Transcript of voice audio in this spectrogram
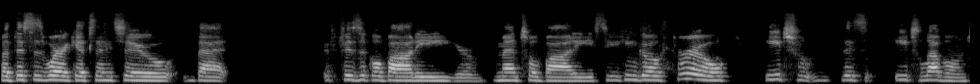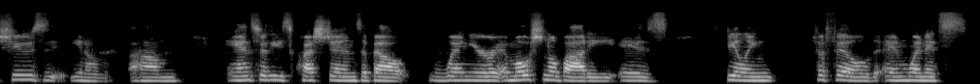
but this is where it gets into that physical body, your mental body. So you can go through each this each level and choose, you know, um, answer these questions about when your emotional body is feeling fulfilled and when it's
